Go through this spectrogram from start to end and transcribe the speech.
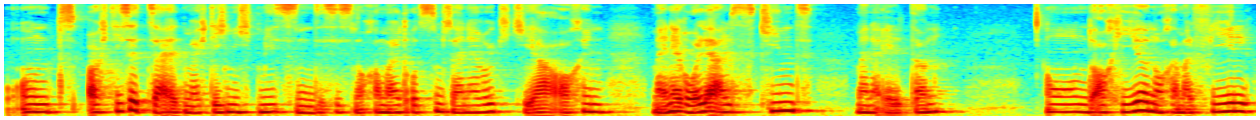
und auch diese Zeit möchte ich nicht missen. Das ist noch einmal trotzdem so eine Rückkehr auch in meine Rolle als Kind meiner Eltern. Und auch hier noch einmal viel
